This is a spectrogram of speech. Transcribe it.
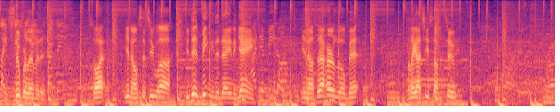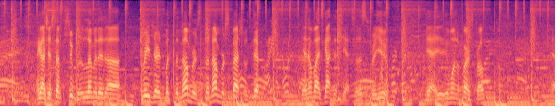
Like Super limited. So I, you know, since you uh, you did beat me today in the game, I did beat him. you know, so that hurt a little bit. But I got you something too. I got you some super limited uh, three jerseys, but the numbers, the numbers special. It's Oh, different. I didn't even that. Yeah, nobody's got this yet, so this is for you. The first? Yeah, you, you won the first, bro. Yeah,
